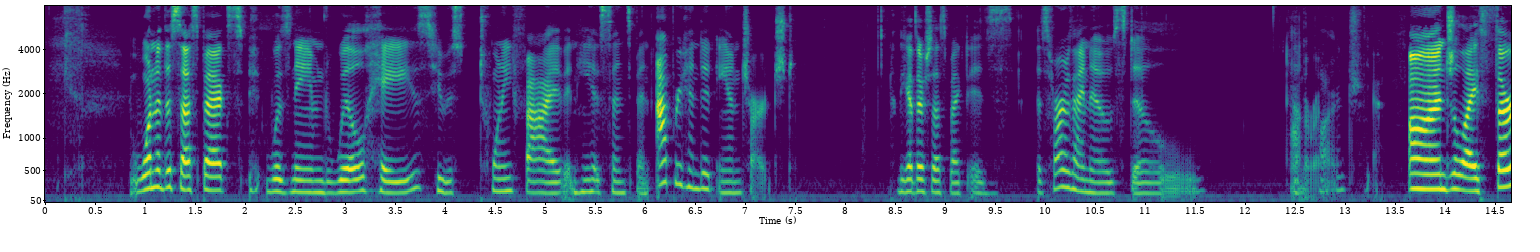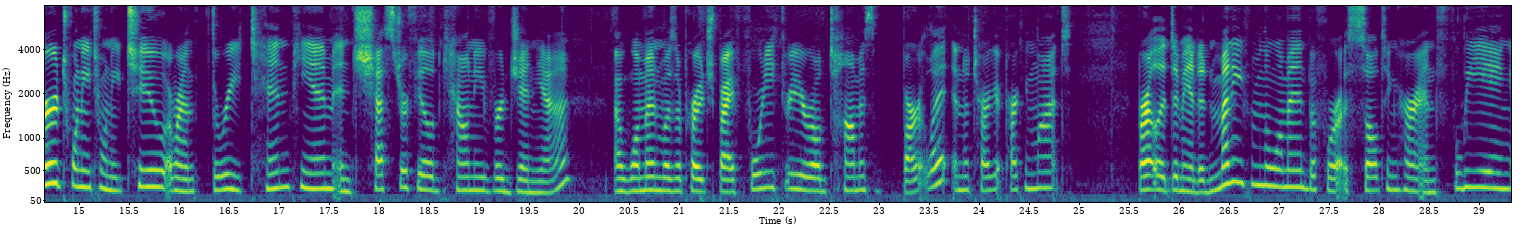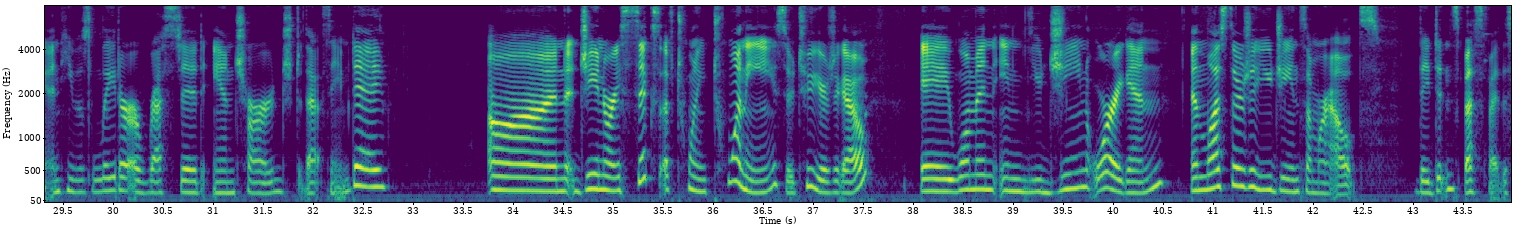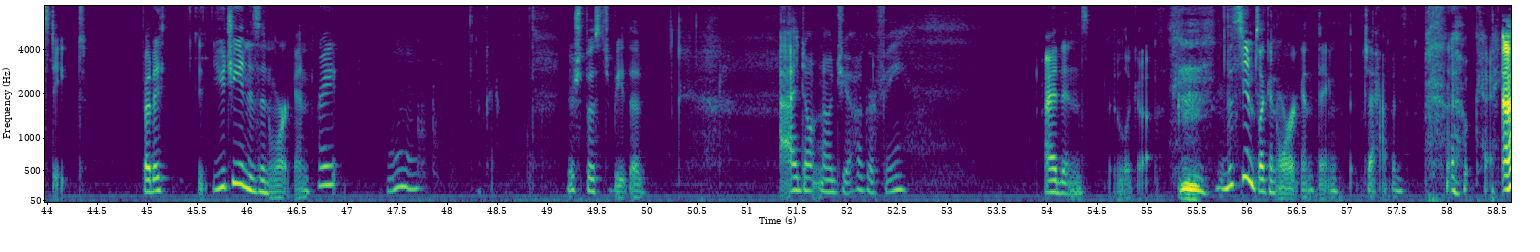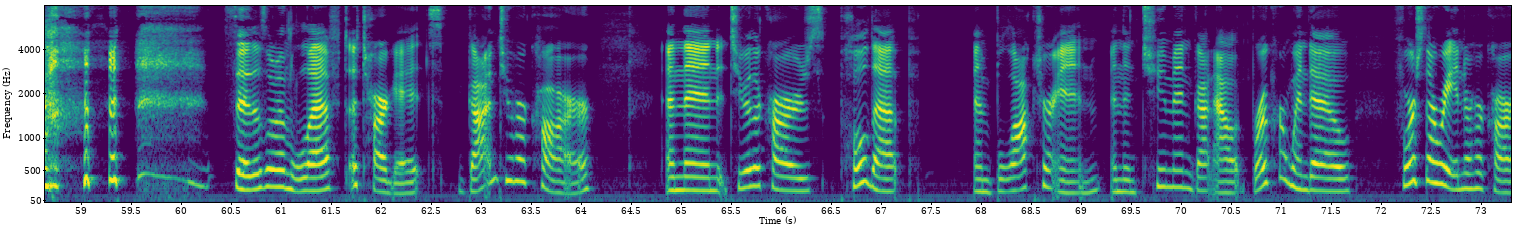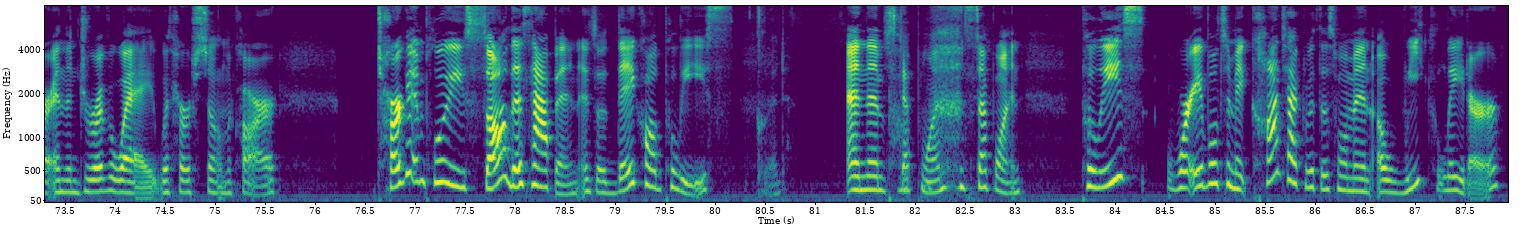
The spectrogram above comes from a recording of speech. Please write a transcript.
One of the suspects was named Will Hayes. He was 25 and he has since been apprehended and charged. The other suspect is, as far as I know, still on the run. large. On July 3rd, 2022, around 3:10 p.m. in Chesterfield County, Virginia, a woman was approached by 43-year-old Thomas Bartlett in a Target parking lot. Bartlett demanded money from the woman before assaulting her and fleeing, and he was later arrested and charged that same day. On January 6th of 2020, so 2 years ago, a woman in Eugene, Oregon, unless there's a Eugene somewhere else, they didn't specify the state. But I, Eugene is in Oregon, right? Mm-hmm. Okay. You're supposed to be the I don't know geography. I didn't look it up. this seems like an Oregon thing to happen. okay. so this woman left a Target, got into her car, and then two other cars pulled up and blocked her in. And then two men got out, broke her window, forced their way into her car, and then drove away with her still in the car. Target employees saw this happen, and so they called police. Good. And then Step one. Step one police were able to make contact with this woman a week later,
